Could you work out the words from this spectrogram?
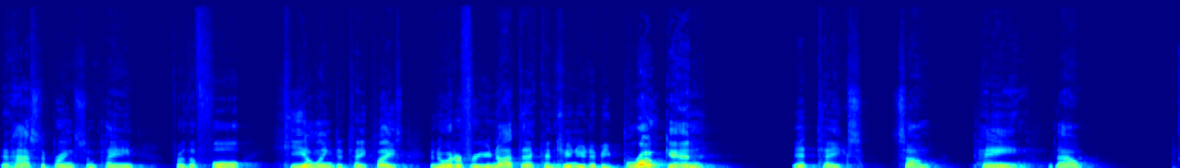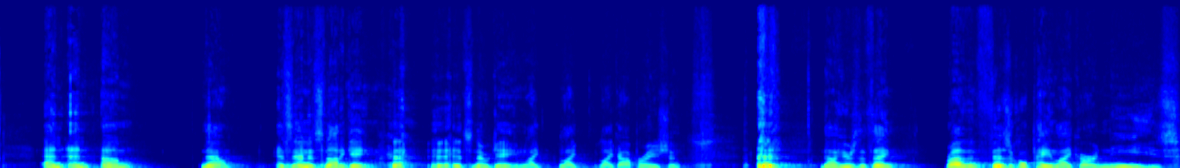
It has to bring some pain for the full healing to take place. In order for you not to continue to be broken, it takes some pain. Now, and, and um, now, it's, and it's not a game. it's no game like, like, like operation. now, here's the thing rather than physical pain like our knees,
